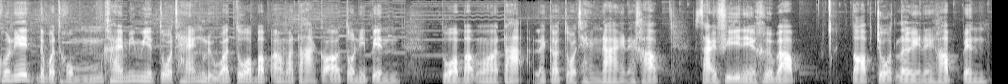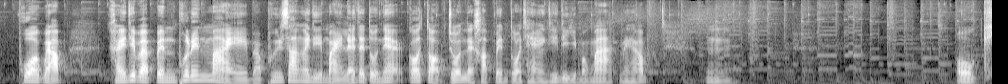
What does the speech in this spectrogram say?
คนนี้เดี๋ยวปฐมใครไม่มีตัวแท้งหรือว่าตัวบัฟอมตะก็เอาตัวนี้เป็นตัวบัฟอมตะแล้วก็ตัวแท้งได้นะครับ สายฟรีเนี่ยคือแบบตอบโจทย์เลยนะครับ เป็นพวกแบบใครที่แบบเป็นผู้เล่นใหม่แบบเพิ่งสร้างไอดีใหม่แล้วได้ตัวเนี้ยก็ตอบโจทย์เลยครับเป็นตัวแทงที่ดีมากๆนะครับ อืมโอเค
